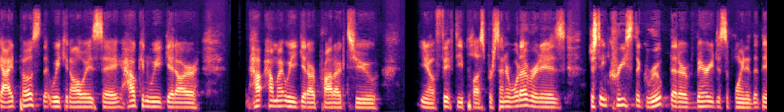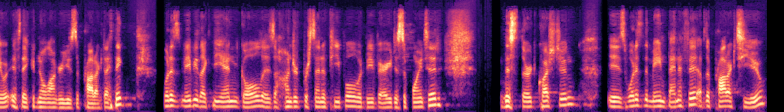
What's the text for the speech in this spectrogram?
guidepost that we can always say how can we get our how, how might we get our product to you know 50 plus percent or whatever it is just increase the group that are very disappointed that they if they could no longer use the product i think what is maybe like the end goal is 100% of people would be very disappointed. This third question is what is the main benefit of the product to you?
